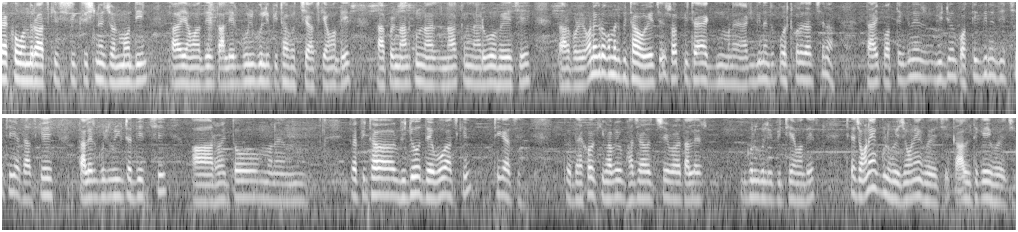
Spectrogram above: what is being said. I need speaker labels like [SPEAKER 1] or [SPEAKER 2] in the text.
[SPEAKER 1] দেখো বন্ধুরা, আজকে শ্রীকৃষ্ণের জন্মদিন, তাই আমাদের তালের গুলগুলি পিঠা হচ্ছে আজকে আমাদের। তারপরে নারকেল নারকেল নাড়ুও হয়েছে, তারপরে অনেক রকমের পিঠা হয়েছে, সব পিঠা এক মানে একদিনে তো পোস্ট করে যাচ্ছে না। তাই প্রত্যেক দিনের ভিডিও প্রত্যেক দিনে দিচ্ছি, ঠিক আছে? আজকে তালের গুলগুলিটা দিচ্ছি, আর হয়তো মানে একটা পিঠা ভিডিও দেবো আজকে, ঠিক আছে? তো দেখো কীভাবে ভাজা হচ্ছে বা তালের গুলগুলি পিঠে আমাদের। ঠিক আছে, অনেকগুলো হয়েছে, অনেক হয়েছে, কাল থেকেই হয়েছে।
